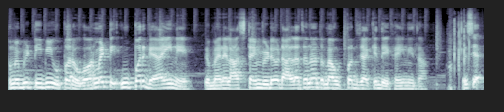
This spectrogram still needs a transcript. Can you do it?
तो मे बी टीवी ऊपर होगा और मैं ऊपर गया ही नहीं। जब मैंने लास्ट टाइम वीडियो डाला था ना तो मैं ऊपर जाके देखा ही नहीं था। वैसे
